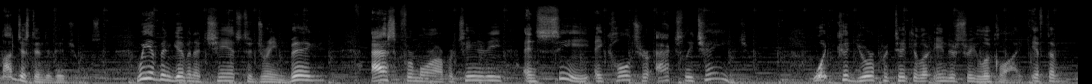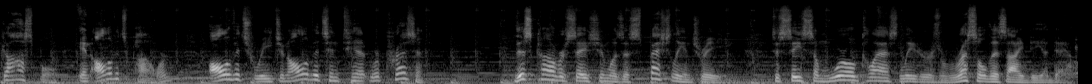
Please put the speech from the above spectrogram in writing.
not just individuals. We have been given a chance to dream big, ask for more opportunity, and see a culture actually change. What could your particular industry look like if the gospel, in all of its power, all of its reach, and all of its intent, were present? This conversation was especially intriguing to see some world class leaders wrestle this idea down.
